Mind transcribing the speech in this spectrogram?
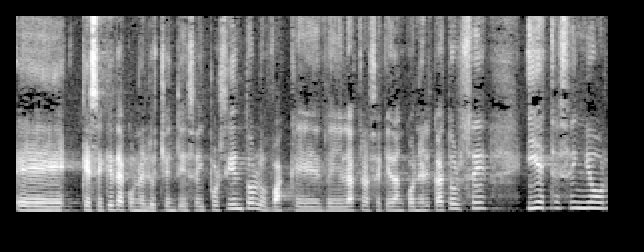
eh, que se queda con el 86%, los Vázquez de Lastra se quedan con el 14%, y este señor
